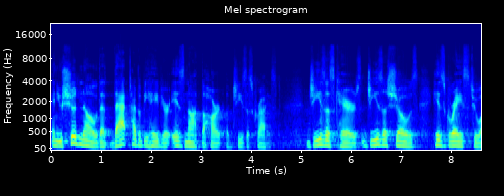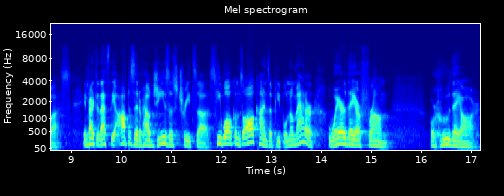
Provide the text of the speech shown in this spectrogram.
And you should know that that type of behavior is not the heart of Jesus Christ. Jesus cares. Jesus shows his grace to us. In fact, that's the opposite of how Jesus treats us. He welcomes all kinds of people, no matter where they are from or who they are.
